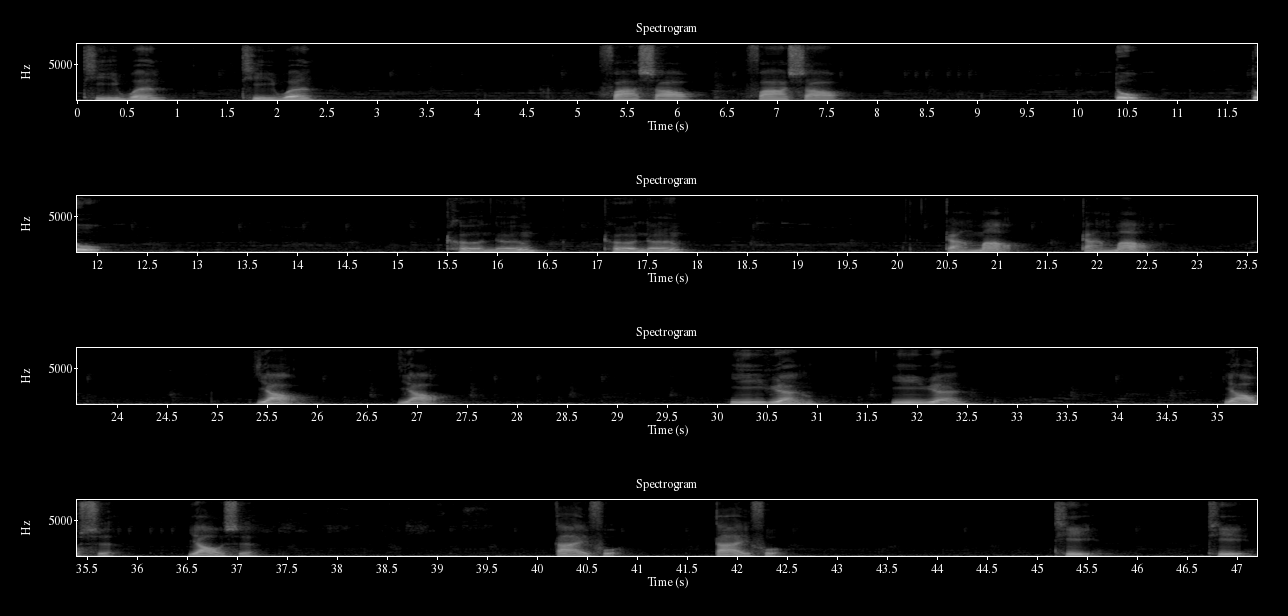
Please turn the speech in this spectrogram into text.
体温，体温。发烧，发烧，度，度，可能，可能，感冒，感冒，要，要，医院，医院。钥匙，钥匙。大夫，大夫。替，替。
